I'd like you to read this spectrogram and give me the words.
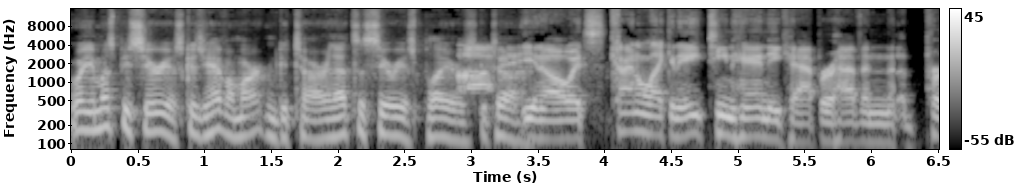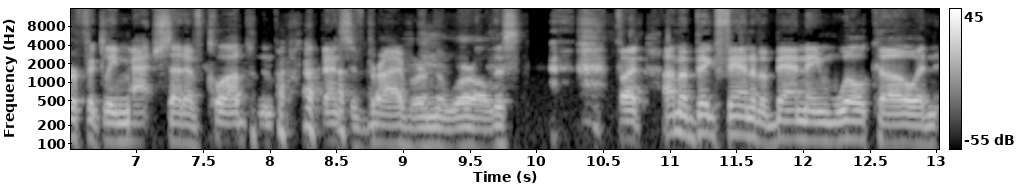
Well, you must be serious because you have a Martin guitar, and that's a serious player's uh, guitar. You know, it's kind of like an 18 handicapper having a perfectly matched set of clubs and the most expensive driver in the world. It's, but I'm a big fan of a band named Wilco, and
